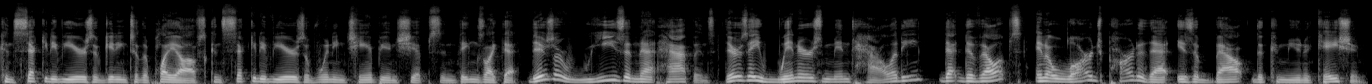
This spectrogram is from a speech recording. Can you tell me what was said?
consecutive years of getting to the playoffs, consecutive years of winning championships and things like that. There's a reason that happens. There's a winner's mentality that develops, and a large part of that is about the communication.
